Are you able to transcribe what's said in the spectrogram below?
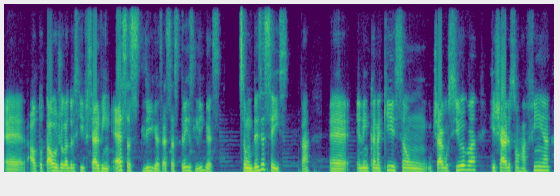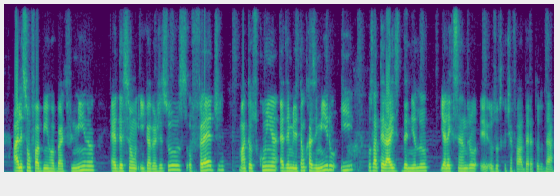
É, ao total, os jogadores que servem essas ligas, essas três ligas, são 16, tá? É, elencando aqui são o Thiago Silva, Richardson Rafinha, Alisson Fabinho Roberto Firmino, Ederson e Gabriel Jesus, o Fred, Matheus Cunha, Éder Militão, Casimiro e os laterais Danilo e Alexandro. E os outros que eu tinha falado era tudo da,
